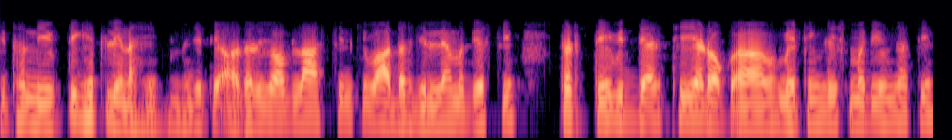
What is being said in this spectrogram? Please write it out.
तिथं नियुक्ती घेतली नाही. म्हणजे ते अदर जॉबला असतील किंवा अदर जिल्ह्यामध्ये असतील तर ते विद्यार्थी या डॉक वेटिंग लिस्टमध्ये येऊन जातील.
